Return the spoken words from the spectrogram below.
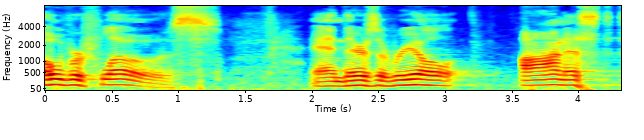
overflows. And there's a real honest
